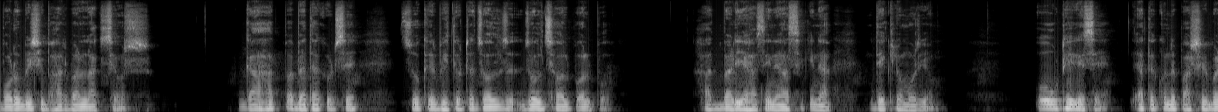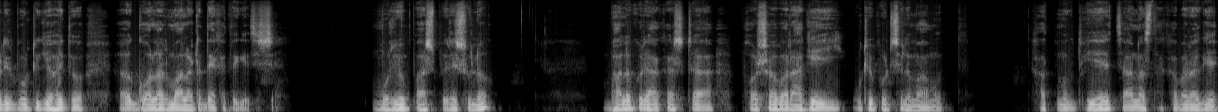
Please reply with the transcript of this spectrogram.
বড় বেশি ভারবার লাগছে ওর। গা হাত পা ব্যথা করছে, চোখের ভিতরটা জল জ্বলছে অল্প অল্প। হাত বাড়িয়ে হাসিনে আছে কিনা দেখল মরিয়ম। ও উঠে গেছে। এতক্ষণে পাশের বাড়ির বউটিকে হয়তো গলার মালাটা দেখাতে গেছে সে। মরিয়ম পাশ পেরে শুলো ভালো করে আকাশটা ফর্সা হবার আগেই উঠে পড়ছিল মাহমুদ হাত মুখ ধুয়ে চা নাস্তা খাবার আগে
